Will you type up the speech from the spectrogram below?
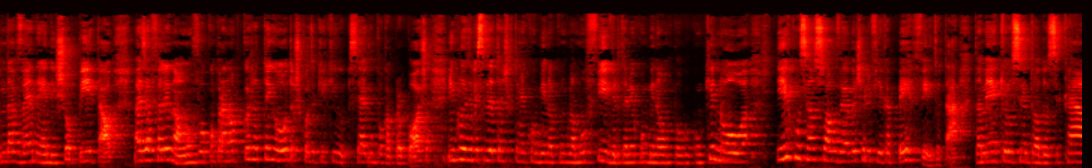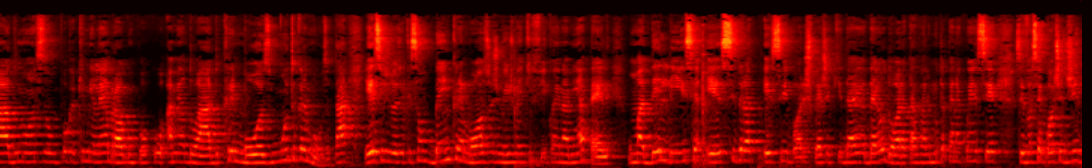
ainda vendem ainda em Shopee e tal. Mas eu falei, não, não vou comprar não, porque eu já tenho outras coisas aqui que seguem um pouco a proposta. Inclusive esse hidratante que também combina com Glamour Fever, ele também combina um pouco com Quinoa. E com Sensual Velvet ele fica perfeito, tá? Também aqui eu sinto adocicado, nuance um pouco aqui me lembra algo um pouco amendoado, cremoso, muito cremoso cremoso, tá? Esses dois aqui são bem cremosos mesmo, aí que ficam aí na minha pele. Uma delícia esse, esse body splash aqui da, da Eudora, tá? Vale muito a pena conhecer se você gosta de,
